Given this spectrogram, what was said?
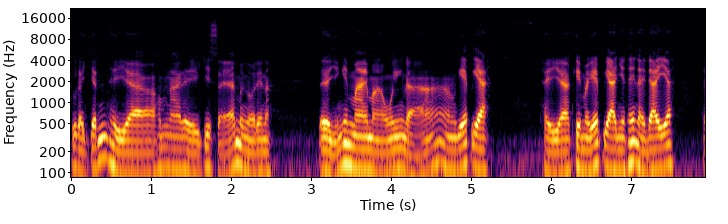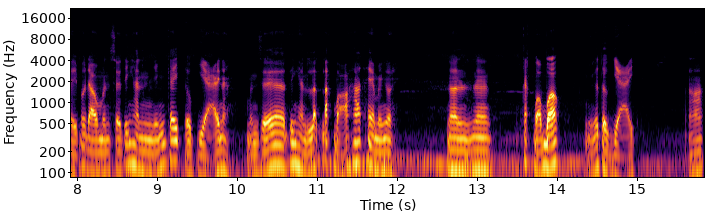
chủ đề chính thì uh, hôm nay thì chia sẻ mọi người đây nè đây là những cái mai mà nguyên đã ghép ra. Thì à, khi mà ghép ra như thế này đây á thì bắt đầu mình sẽ tiến hành những cái tược dại nè. Mình sẽ tiến hành lắc, lắc bỏ hết ha mọi người. Nên à, cắt bỏ bớt những cái tược dại. Đó.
